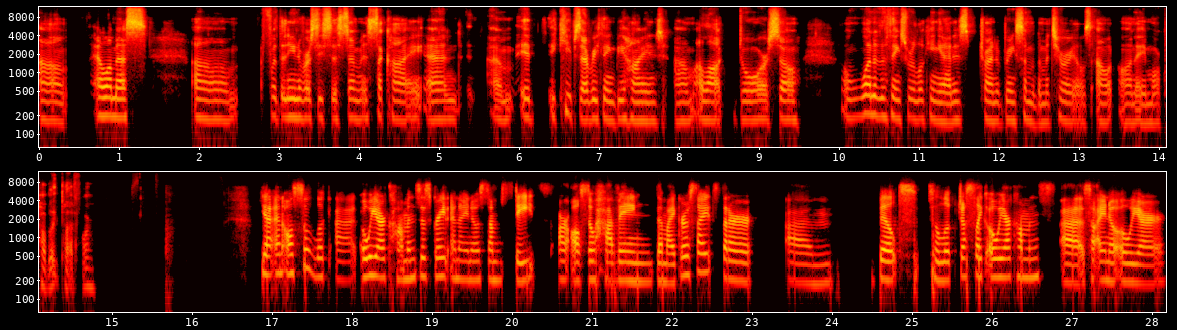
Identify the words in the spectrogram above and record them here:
uh, LMS um, for the university system is Sakai, and um, it, it keeps everything behind um, a locked door. So uh, one of the things we're looking at is trying to bring some of the materials out on a more public platform. Yeah, and also look at OER Commons is great. And I know some states are also having the microsites that are um, built to look just like OER Commons. Uh, so I know OER,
